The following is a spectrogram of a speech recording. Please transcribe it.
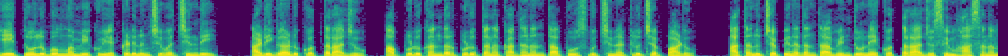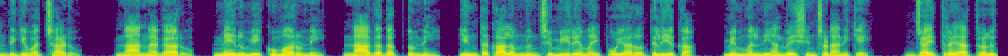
ఈ తోలుబొమ్మ మీకు ఎక్కడినుంచి వచ్చింది? అడిగాడు కొత్తరాజు. అప్పుడు కందర్పుడు తన కథనంతా పూసుగుచ్చినట్లు చెప్పాడు. అతను చెప్పినదంతా వింటూనే కొత్తరాజు సింహాసనం దిగి వచ్చాడు. నాన్నగారు నేను మీ కుమారుణ్ణి నాగదత్తుణ్ణి. ఇంతకాలం నుంచి మీరేమైపోయారో తెలియక మిమ్మల్ని అన్వేషించడానికే జైత్రయాత్రలు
